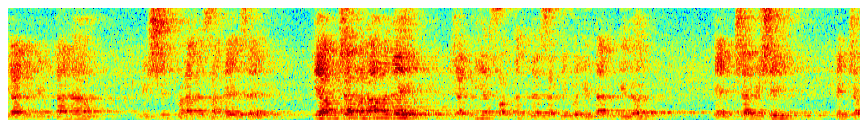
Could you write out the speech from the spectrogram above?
या निमित्तानं निश्चितपणानं सांगायचं आहे की आमच्या मनामध्ये ज्यांनी या स्वातंत्र्यासाठी बलिदान दिलं त्यांच्याविषयी त्यांच्या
